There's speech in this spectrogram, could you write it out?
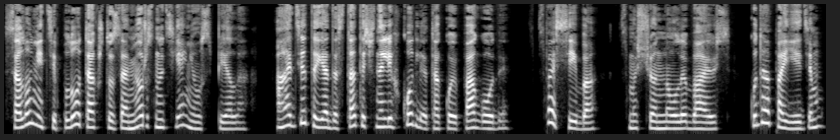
В салоне тепло, так что замерзнуть я не успела. А одета я достаточно легко для такой погоды. «Спасибо», — смущенно улыбаюсь. «Куда поедем?»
